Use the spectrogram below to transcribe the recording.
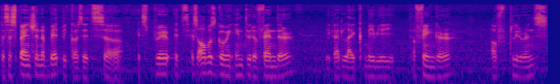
the suspension a bit because it's uh, it's it's it's almost going into the fender. You got like maybe a finger of clearance.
